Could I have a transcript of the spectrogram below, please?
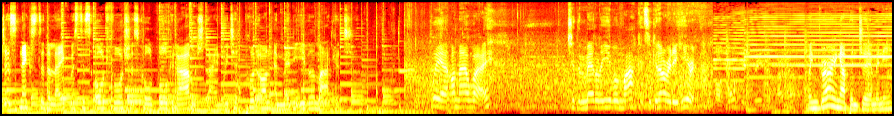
Just next to the lake was this old fortress called Burg Rabenstein, which had put on a medieval market we are on our way to the medieval markets. You can already hear it. When growing up in Germany,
